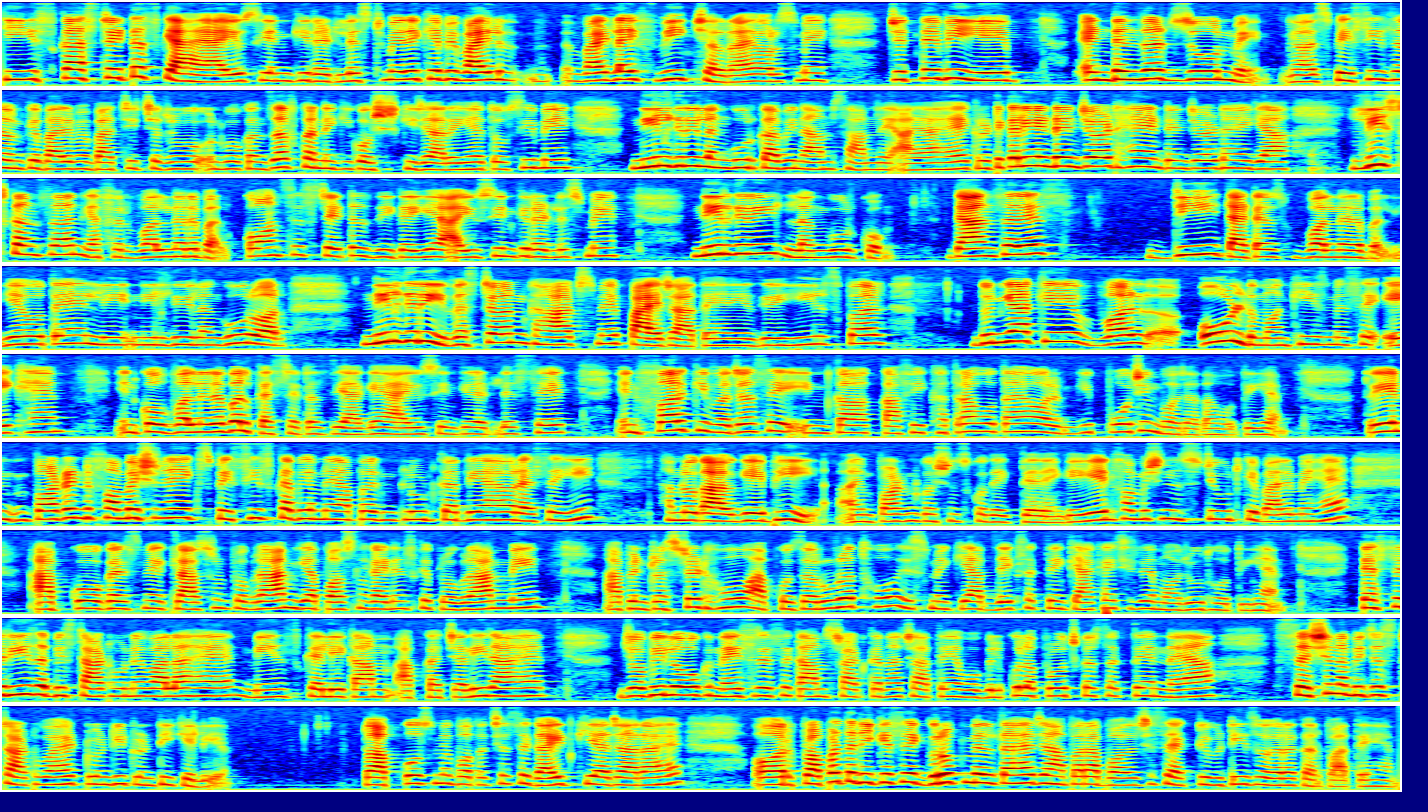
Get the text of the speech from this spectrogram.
कि इसका स्टेटस क्या है IUCN की रेड लिस्ट में। देखिए, अभी वाइल्ड वाइल्ड लाइफ वीक चल रहा है और उसमें जितने भी ये एंडेंजर्ड जोन में स्पेसीज है, उनके बारे में बातचीत चल रही उनको कंजर्व करने की कोशिश की जा रही है तो उसी में नीलगिरी लंगूर का भी नाम सामने आया है। क्रिटिकली एंडेंजर्ड है एंडेंजर्ड है, या लीस्ट कंसर्न या फिर वलनरेबल कौन से स्टेटस दी गई है आईयूसीएन की रेड लिस्ट में? नीलगिरी लंगूर को। The answer is D that is vulnerable ये होते हैं नीलगिरी लंगूर और नीलगिरी वेस्टर्न घाट्स में पाए जाते हैं, नीलगिरी हिल्स पर। दुनिया के वर्ल्ड ओल्ड मंकीज में से एक हैं। इनको वलनरेबल का स्टेटस दिया गया है आयुसीएन की रेड लिस्ट से। इन फर की वजह से इनका काफ़ी खतरा होता है और इनकी पोचिंग बहुत ज़्यादा होती है। तो ये इंपॉर्टेंट इन्फॉर्मेशन है, एक स्पेसीज का भी हमने यहाँ पर इंक्लूड कर लिया है और ऐसे ही हम लोग आगे भी इंपॉर्टेंट क्वेश्चंस को देखते रहेंगे। ये इन्फॉर्मेशन इंस्टीट्यूट के बारे में है। आपको अगर इसमें क्लासरूम प्रोग्राम या पर्सनल गाइडेंस के प्रोग्राम में आप इंटरेस्टेड हो, आपको ज़रूरत हो जिसमें कि आप देख सकते हैं क्या क्या चीज़ें मौजूद होती हैं। टेस्ट सीरीज़ अभी स्टार्ट होने वाला है मेंस के लिए काम आपका चल ही रहा है। जो भी लोग नए सिरे से काम स्टार्ट करना चाहते हैं, वो बिल्कुल अप्रोच कर सकते हैं। नया सेशन अभी जस्ट स्टार्ट हुआ है ट्वेंटी के लिए। तो आपको उसमें बहुत अच्छे से गाइड किया जा रहा है और प्रॉपर तरीके से ग्रुप मिलता है जहाँ पर आप बहुत अच्छे से एक्टिविटीज़ वगैरह कर पाते हैं।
